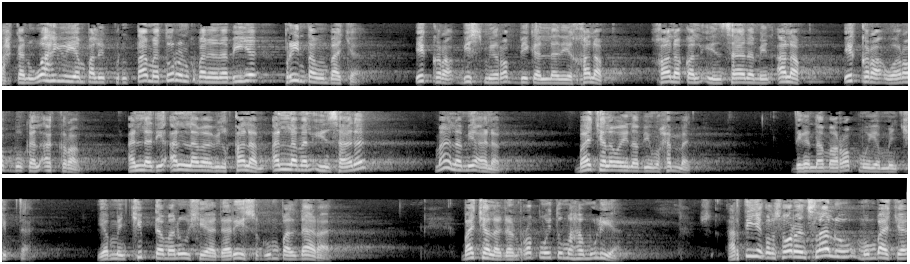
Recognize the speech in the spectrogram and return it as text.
Bahkan wahyu yang paling pertama turun kepada nabinya perintah membaca. Iqra bismi rabbikal ladzi khalaq. Khalaqal insana min alaq. Iqra wa rabbukal akram. Alladzi 'allama bil qalam. 'Allama al insana ma lam ya'lam. Bacalah wahai Nabi Muhammad dengan nama Rabbmu yang mencipta yang mencipta manusia dari segumpal darah. Bacalah dan rohmu itu maha mulia. Artinya kalau seorang selalu membaca,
